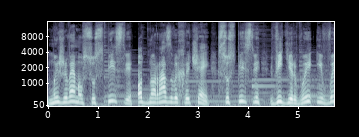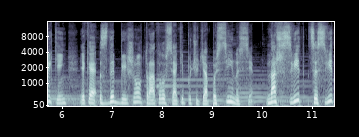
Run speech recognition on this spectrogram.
Ми живемо в суспільстві одноразових речей, суспільстві відірви і викинь, яке здебільшого втратило всякі почуття постійності. Наш світ це світ,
